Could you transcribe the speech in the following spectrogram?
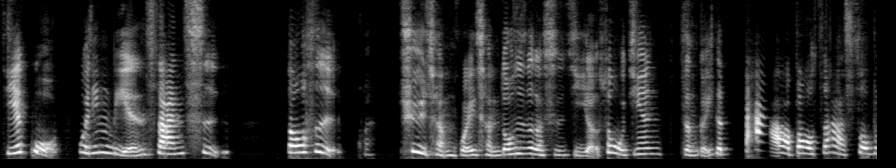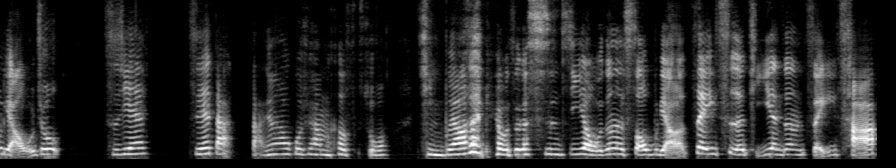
结果我已经连三次都是去程回程都是这个司机了，所以我今天整个一个大爆炸受不了，我就直接直接打打电话过去他们客服说，请不要再给我这个司机了，我真的受不了了，这一次的体验真的贼差，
